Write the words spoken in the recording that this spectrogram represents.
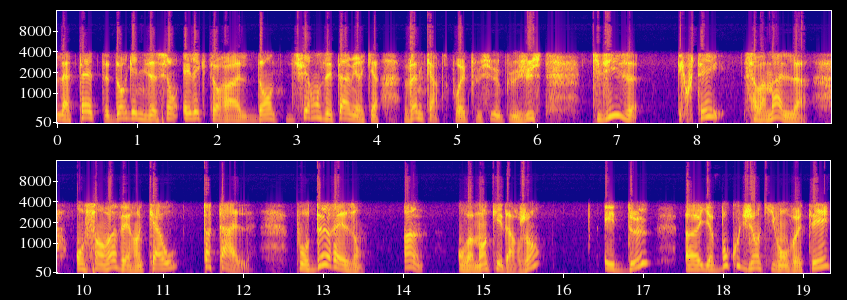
la tête d'organisations électorales dans différents États américains, 24 pour être plus, plus juste, qui disent, écoutez, ça va mal On s'en va vers un chaos total. Pour deux raisons. Un, on va manquer d'argent. Et deux, euh, il y a beaucoup de gens qui vont voter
